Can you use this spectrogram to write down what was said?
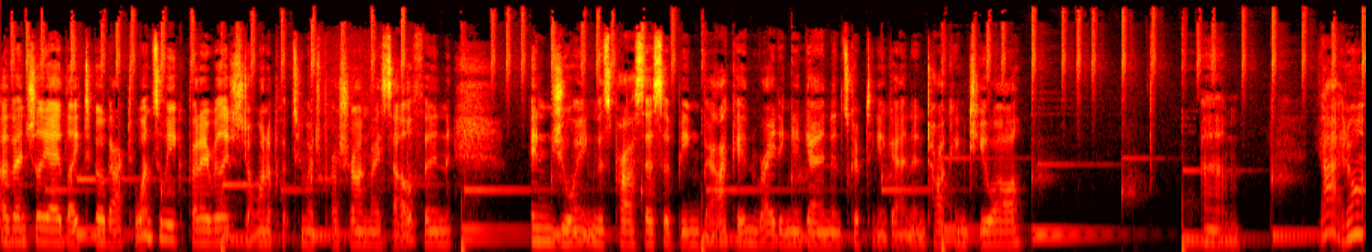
Eventually, I'd like to go back to once a week, but I really just don't want to put too much pressure on myself and enjoying this process of being back and writing again and scripting again and talking to you all. Um, yeah, I don't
